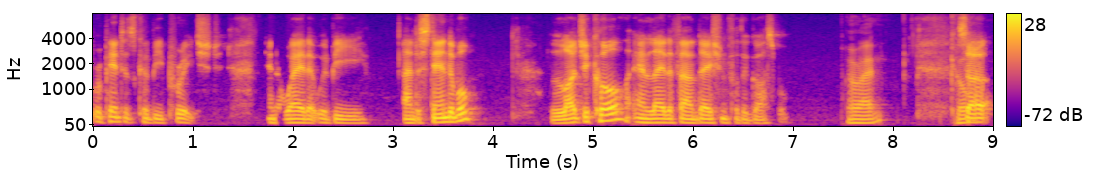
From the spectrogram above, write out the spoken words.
repentance could be preached in a way that would be understandable, logical, and lay the foundation for the gospel. All right. Cool. So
